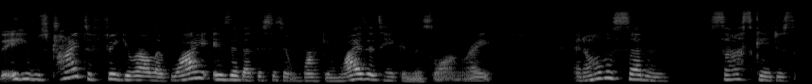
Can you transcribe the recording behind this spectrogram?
he was trying to figure out like why is it that this isn't working? Why is it taking this long right? And all of a sudden Sasuke just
